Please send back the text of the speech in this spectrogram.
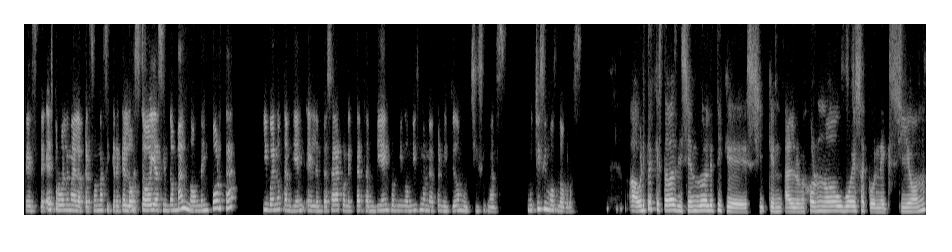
Este, es problema de la persona si cree que lo estoy haciendo mal, no me importa, y bueno, también el empezar a conectar también conmigo mismo me ha permitido muchísimas, muchísimos logros. Ahorita que estabas diciendo, Leti, que, que a lo mejor no hubo esa conexión,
